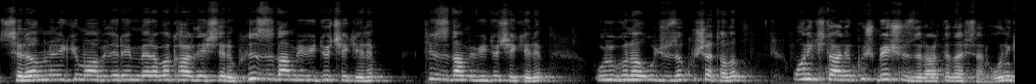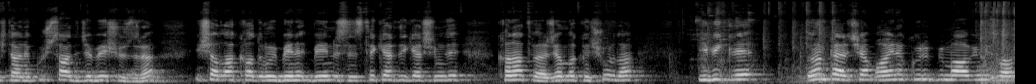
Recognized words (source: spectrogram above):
Selamünaleyküm abilerim, merhaba kardeşlerim. Hızlıdan bir video çekelim. Hızlıdan bir video çekelim. Uyguna, ucuza kuş atalım. 12 tane kuş 500 lira arkadaşlar. 12 tane kuş sadece 500 lira. İnşallah kadroyu beğeni- beğenirsiniz. Teker teker şimdi kanat vereceğim. Bakın şurada ibikli ön perçem ayna kuyruk bir mavimiz var.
